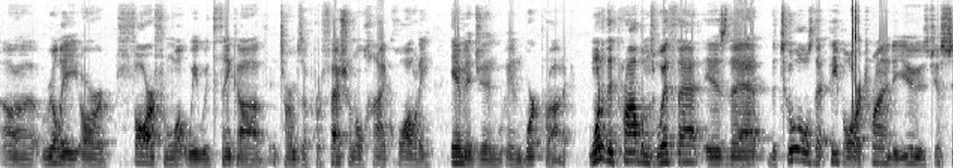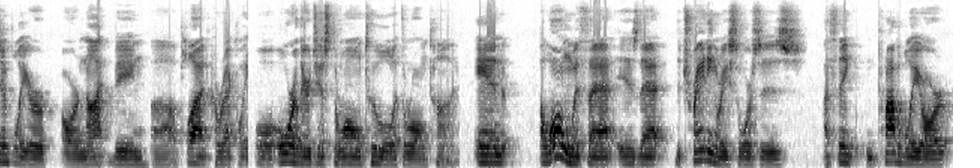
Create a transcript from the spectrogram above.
uh, really are far from what we would think of in terms of professional, high quality image and, and work product. One of the problems with that is that the tools that people are trying to use just simply are, are not being uh, applied correctly, or, or they're just the wrong tool at the wrong time. And along with that is that the training resources, I think, probably are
